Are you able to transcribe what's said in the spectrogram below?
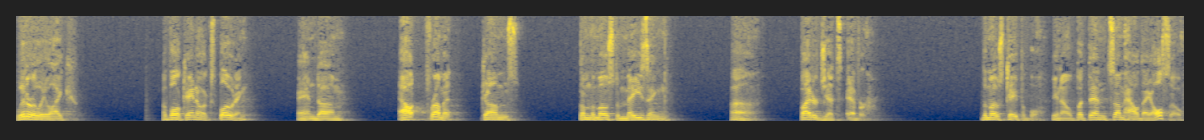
literally like a volcano exploding, and um, out from it comes some of the most amazing uh, fighter jets ever. The most capable, you know, but then somehow they also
